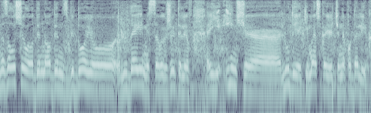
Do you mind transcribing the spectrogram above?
Не залишили один на один з бідою людей, місцевих жителів і інші люди, які мешкають неподалік.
